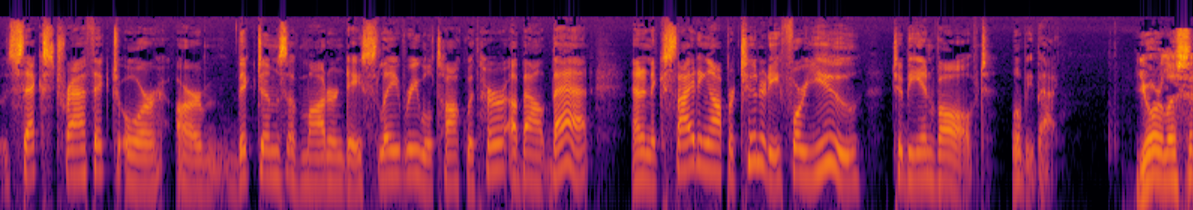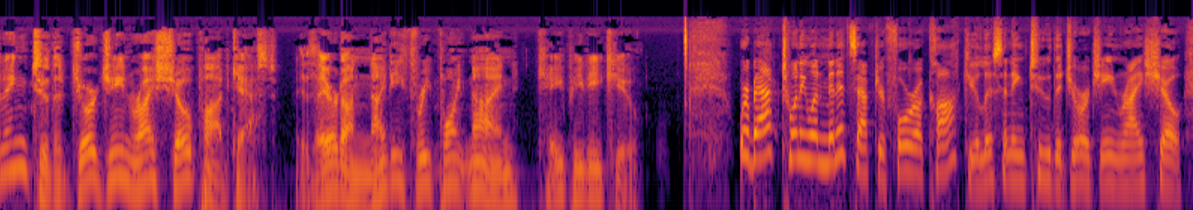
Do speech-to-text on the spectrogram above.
sex trafficked or are victims of modern day slavery. We'll talk with her about that and an exciting opportunity for you to be involved. We'll be back. You're listening to the Georgene Rice Show podcast. It's aired on 93.9 KPDQ. We're back 21 minutes after 4 o'clock. You're listening to the Georgene Rice Show.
